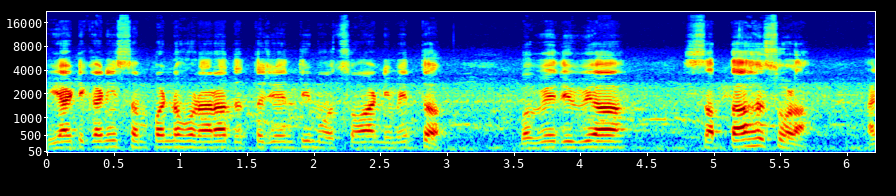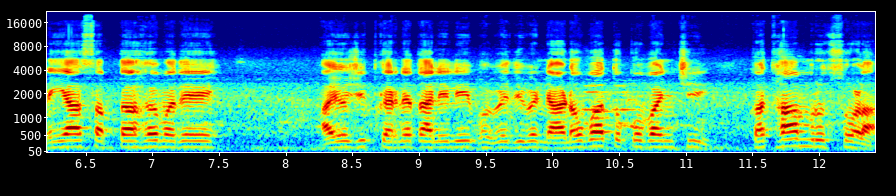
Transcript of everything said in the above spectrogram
या ठिकाणी संपन्न होणारा दत्तजयंती महोत्सवानिमित्त भव्यदिव्य सप्ताह सोहळा. आणि या सप्ताहामध्ये आयोजित करण्यात आलेली भव्यदिव्य ज्ञानोबा तुकोबांची कथामृत सोहळा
